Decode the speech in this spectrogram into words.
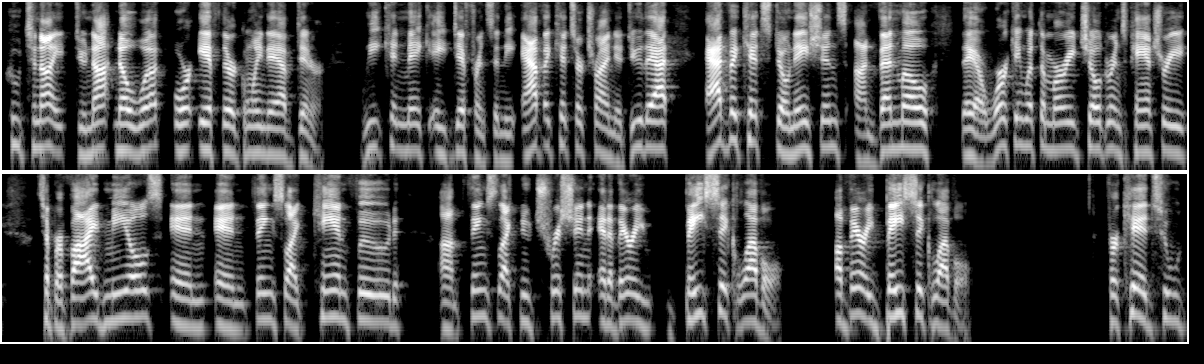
who tonight do not know what or if they're going to have dinner. We can make a difference, and the advocates are trying to do that. Advocates donations on Venmo. They are working with the Murray Children's Pantry to provide meals and and things like canned food, um, things like nutrition at a very basic level, a very basic level for kids who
